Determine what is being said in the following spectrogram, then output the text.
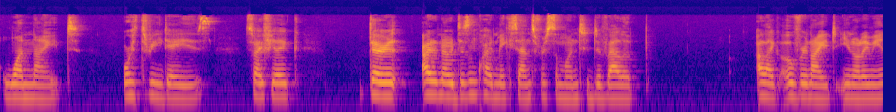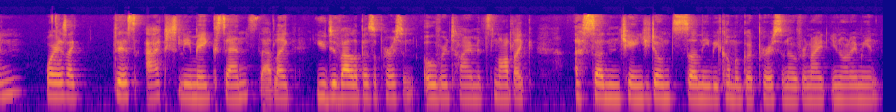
one night or three days. So I feel like there I don't know, it doesn't quite make sense for someone to develop uh, like overnight, you know what I mean? Whereas like this actually makes sense that like you develop as a person over time. It's not like a sudden change. You don't suddenly become a good person overnight, you know what I mean?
